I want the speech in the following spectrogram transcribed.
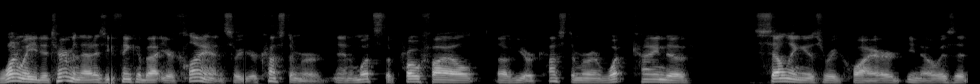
one way you determine that is you think about your clients or your customer and what's the profile of your customer and what kind of selling is required. You know, is it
